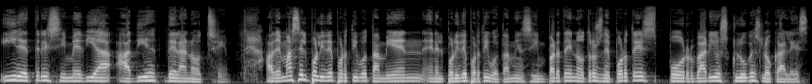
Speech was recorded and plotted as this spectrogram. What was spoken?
y de 3 y media a 10 de la noche. Además, el polideportivo también, en el polideportivo también se imparten otros deportes por varios clubes locales.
